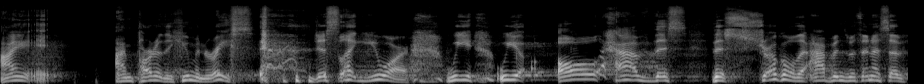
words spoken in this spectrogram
I I'm part of the human race, just like you are. We we all have this this struggle that happens within us of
